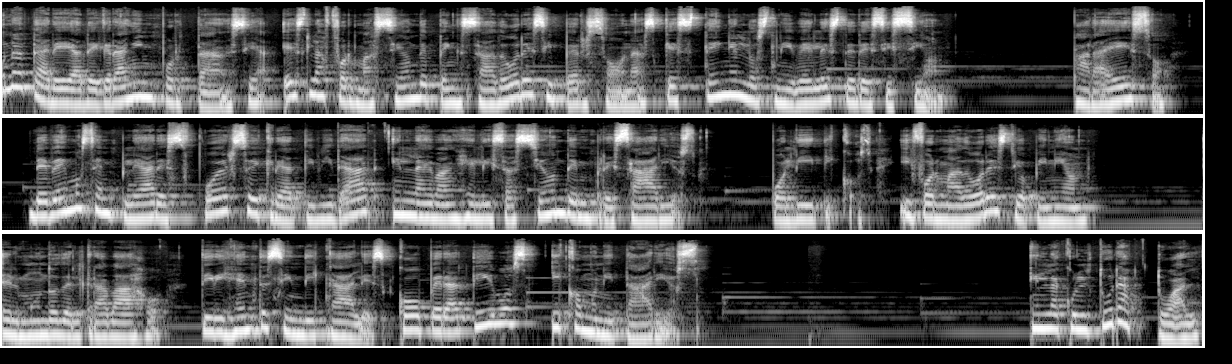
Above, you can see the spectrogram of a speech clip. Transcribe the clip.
Una tarea de gran importancia es la formación de pensadores y personas que estén en los niveles de decisión. Para eso, debemos emplear esfuerzo y creatividad en la evangelización de empresarios, políticos y formadores de opinión, el mundo del trabajo, dirigentes sindicales, cooperativos y comunitarios. En la cultura actual,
